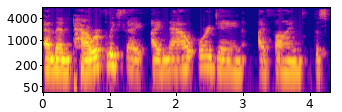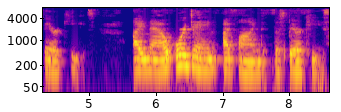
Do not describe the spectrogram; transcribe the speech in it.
and then powerfully say, I now ordain I find the spare keys. I now ordain I find the spare keys.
